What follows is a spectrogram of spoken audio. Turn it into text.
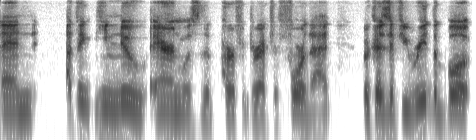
and I think he knew Aaron was the perfect director for that because if you read the book,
